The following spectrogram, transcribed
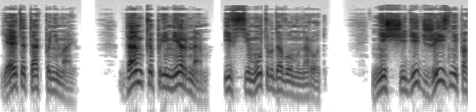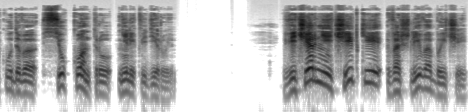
Я это так понимаю. Данка пример нам и всему трудовому народу. Не щадить жизни, покудова всю контру не ликвидируем. Вечерние читки вошли в обычай.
